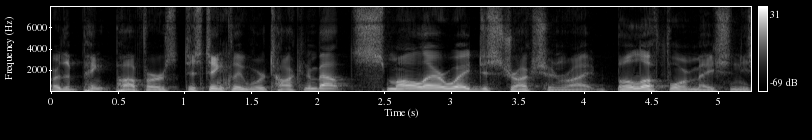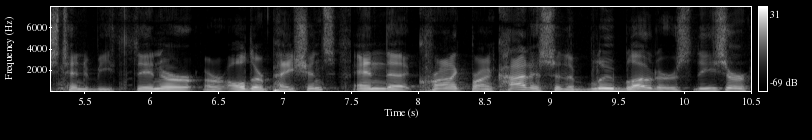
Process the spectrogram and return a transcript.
or the pink puffers, distinctly we're talking about small airway destruction, right? Formation. These tend to be thinner or older patients. And the chronic bronchitis or the blue bloaters, these are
